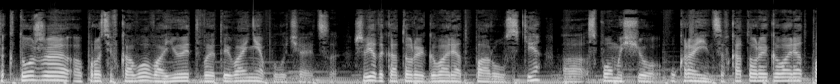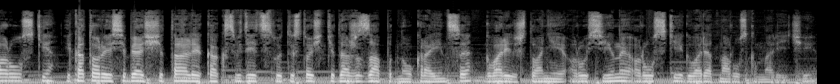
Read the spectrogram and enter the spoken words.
Так кто же э, против кого воюет в этой войне, получается? Шведы, которые говорят по-русски, э, с помощью украинцев, которые говорят по-русски, и которые себя считали, как свидетельствуют источники, даже западноукраинцы, говорили, что они русины, русские, говорят на русском наречии.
